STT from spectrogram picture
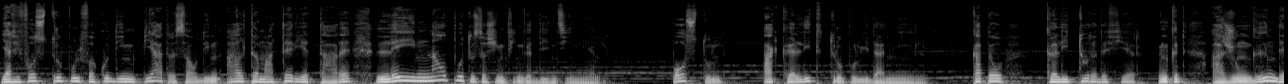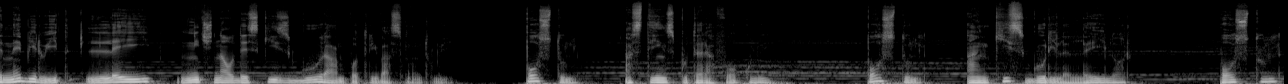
i-ar fi fost trupul făcut din piatră sau din altă materie tare, leii n-au putut să-și înfingă dinții în el. Postul a călit trupul lui Daniel, ca pe o călitură de fier, încât, ajungând de nebiruit, leii nici n-au deschis gura împotriva Sfântului. Postul a stins puterea focului, postul a închis gurile leilor, postul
